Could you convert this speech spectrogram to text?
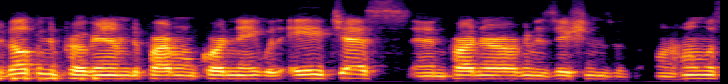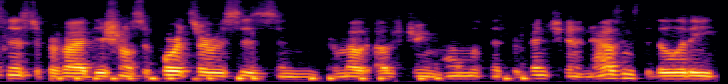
Developing the program, department will coordinate with AHS and partner organizations with, on homelessness to provide additional support services and promote upstream homelessness prevention and housing stability.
